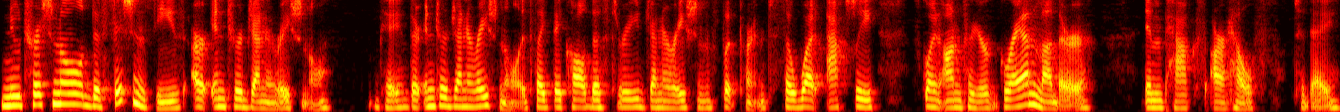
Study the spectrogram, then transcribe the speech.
nutritional deficiencies are intergenerational okay? They're intergenerational. It's like they call the three generation footprint. So what actually is going on for your grandmother impacts our health today.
